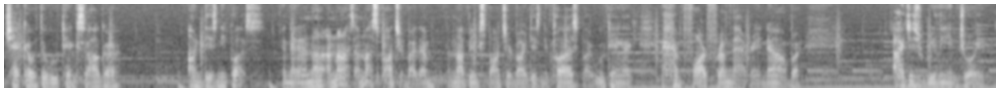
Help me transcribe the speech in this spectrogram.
check out the Wu-Tang Saga on Disney. Plus and then I'm not, I'm not I'm not sponsored by them. I'm not being sponsored by Disney Plus, by Wu Tang. Like I'm far from that right now, but I just really enjoy it,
